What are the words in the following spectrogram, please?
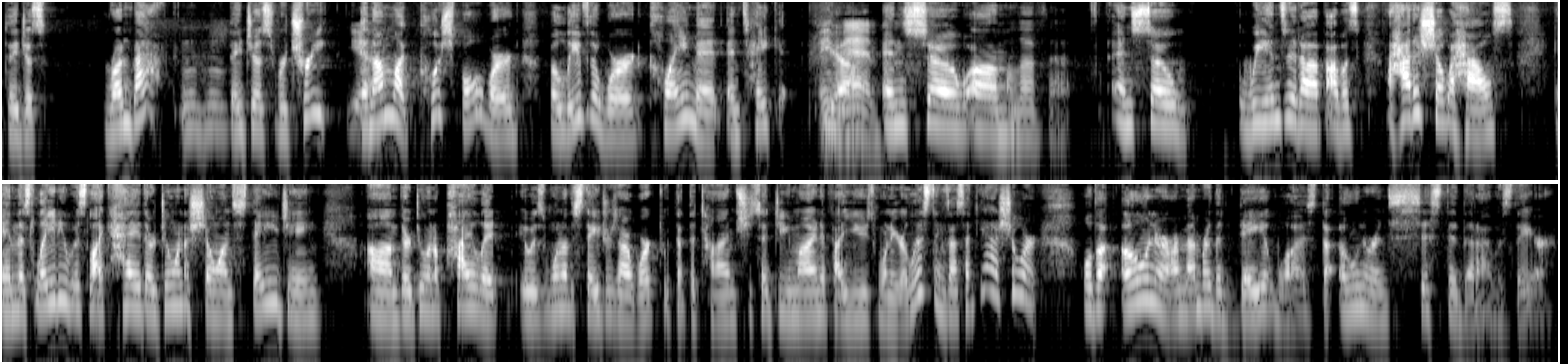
they just run back. They just retreat. Mm-hmm. Yeah. And I'm like, push forward, believe the word, claim it, and take it. Amen. And so um, I love that. and so we ended up, I was, I had to show a house, and this lady was like, hey, they're doing a show on staging. Um, they're doing a pilot. It was one of the stagers I worked with at the time. She said, do you mind if I use one of your listings? I said, yeah, sure. Well, the owner, I remember the day it was, the owner insisted that I was there.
